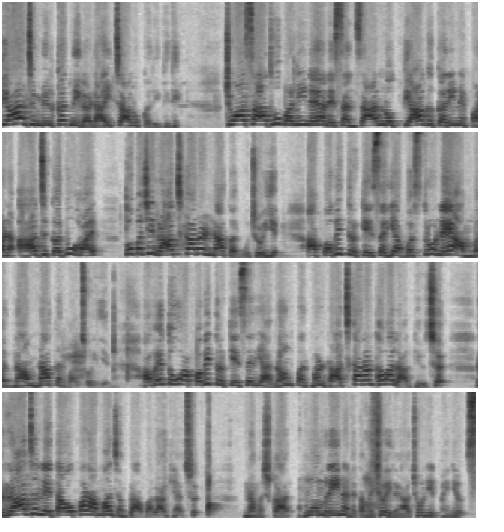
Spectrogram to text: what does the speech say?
ત્યાં જ મિલકતની લડાઈ ચાલુ કરી દીધી. જો આ સાધુ બનીને અને સંસારનો ત્યાગ કરીને પણ આ જ કરવું હોય તો પછી રાજકારણ ના કરવું જોઈએ. આ પવિત્ર કેસરિયા વસ્ત્રોને આમ બદનામ ના કરવા જોઈએ. હવે તો આ પવિત્ર કેસરિયા રંગ પર પણ રાજકારણ થવા લાગ્યું છે. રાજનેતાઓ પણ આમાં ઝંપલાવવા લાગ્યા છે. નમસ્કાર, હું અમરીન અને તમે જોઈ રહ્યા છો નિર્ભય ન્યૂઝ.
